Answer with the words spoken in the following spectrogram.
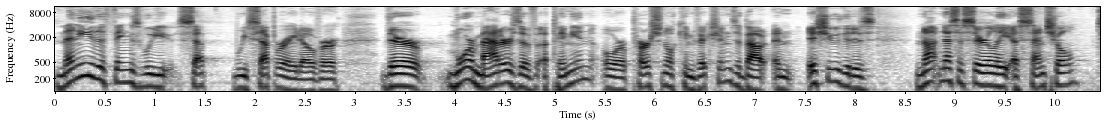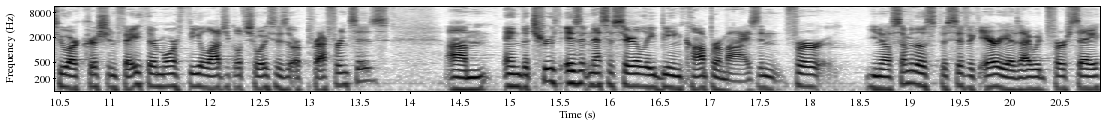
many of the things we, sep- we separate over they're more matters of opinion or personal convictions about an issue that is not necessarily essential to our Christian faith. They're more theological choices or preferences. Um, and the truth isn't necessarily being compromised. And for you know some of those specific areas, I would first say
